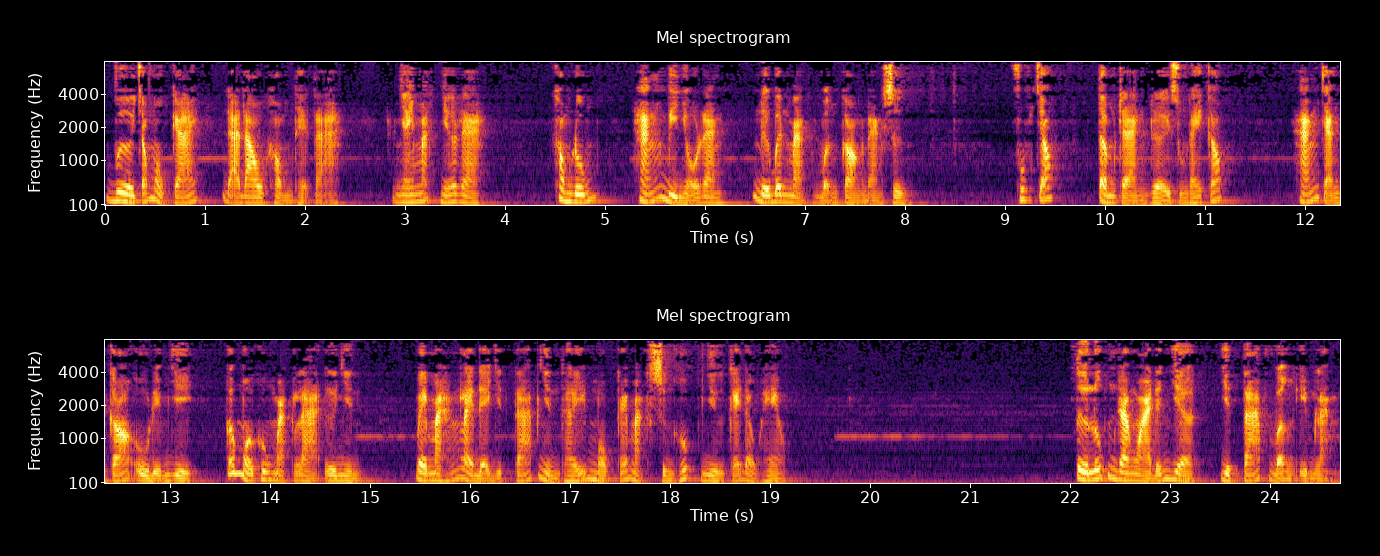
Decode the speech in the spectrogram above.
Vừa chống một cái, đã đau không thể tả. Nháy mắt nhớ ra. Không đúng, hắn bị nhổ răng, nửa bên mặt vẫn còn đang sưng. Phút chốc, tâm trạng rơi xuống đáy cốc. Hắn chẳng có ưu điểm gì, có mỗi khuôn mặt là ưa nhìn. Vậy mà hắn lại để dịch táp nhìn thấy một cái mặt sưng hút như cái đầu heo. Từ lúc ra ngoài đến giờ, dịch táp vẫn im lặng.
